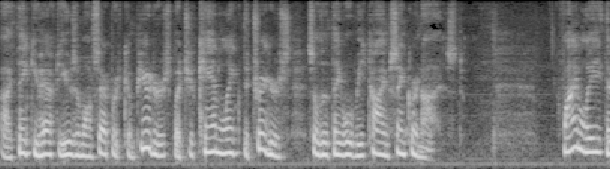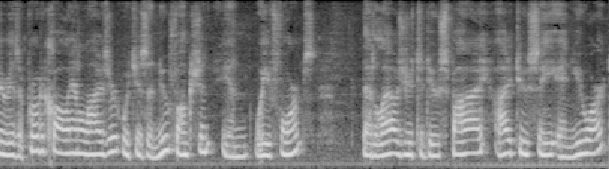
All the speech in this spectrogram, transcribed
I think you have to use them on separate computers, but you can link the triggers so that they will be time synchronized. Finally, there is a protocol analyzer, which is a new function in waveforms that allows you to do SPI, I2C, and UART.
